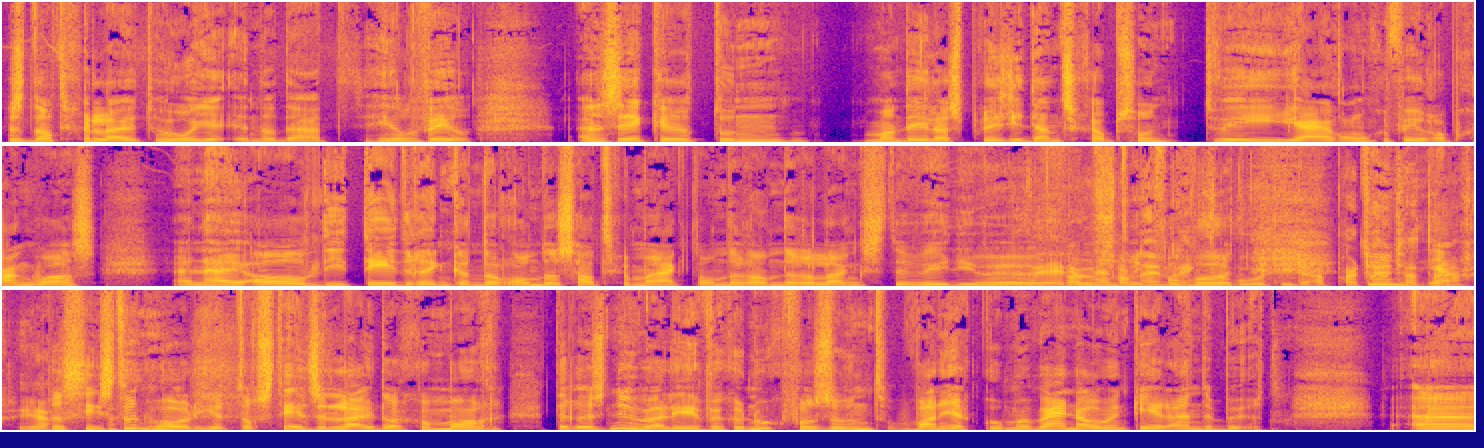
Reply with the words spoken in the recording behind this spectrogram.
Dus dat geluid hoor je inderdaad heel veel. En zeker toen Mandela's presidentschap zo'n twee jaar ongeveer op gang was... en hij al die theedrinkende rondes had gemaakt... onder andere langs de weduwe, de weduwe van Hendrik, van Hendrik Verwoerd... die de apartheid had ja, ja, Precies, toen hoorde je toch steeds een luider gemor... er is nu wel even genoeg verzoend, wanneer komen wij nou een keer aan de beurt? Uh,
